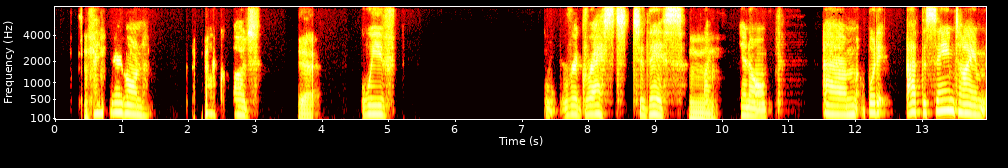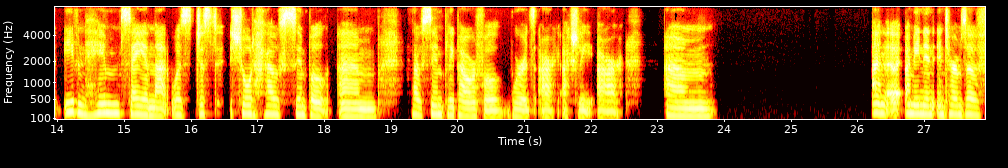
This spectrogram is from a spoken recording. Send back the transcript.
and you're going, Oh God. Yeah. We've regressed to this. Mm. Like, you know, um, but it, at the same time, even him saying that was just showed how simple, um, how simply powerful words are actually are. Um, and uh, I mean, in, in terms of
